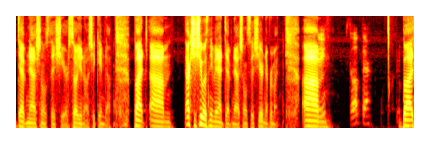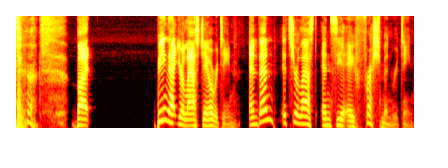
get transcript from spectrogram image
Dev Nationals this year, so you know she came down. But um, actually, she wasn't even at Dev Nationals this year. Never mind. Um, still up there. But but being that your last JO routine and then it's your last NCAA freshman routine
